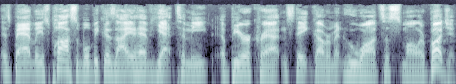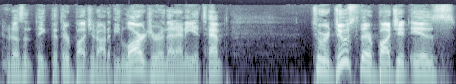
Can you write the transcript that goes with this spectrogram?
as badly as possible because I have yet to meet a bureaucrat in state government who wants a smaller budget, who doesn't think that their budget ought to be larger and that any attempt to reduce their budget is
